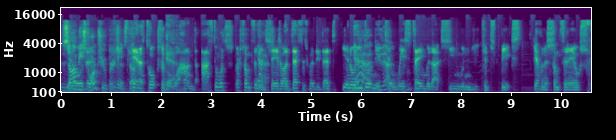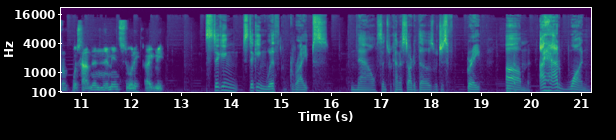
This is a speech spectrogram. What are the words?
zombie you know, stormtroopers and stuff. Hera talks about Yeah. what happened afterwards or something and Yeah. says, "Oh, this is what they did." You know, Yeah, you don't need that. to waste time with that scene when you could be ex- giving us something else from what's happening in the main story. I agree. sticking sticking with gripes now since we kind of started those which is great um i had one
